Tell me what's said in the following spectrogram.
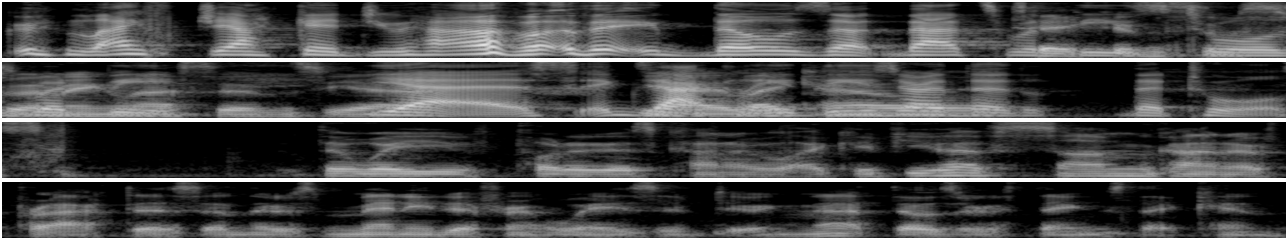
life jacket you have uh, the- those are, that's what Taking these tools would be lessons. Yeah. yes exactly like these are the the tools the way you've put it is kind of like if you have some kind of practice and there's many different ways of doing that those are things that can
